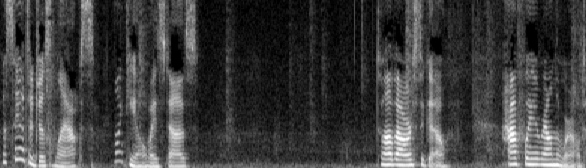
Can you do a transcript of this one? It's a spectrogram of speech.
But Santa just laughs, like he always does. 12 hours to go halfway around the world.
